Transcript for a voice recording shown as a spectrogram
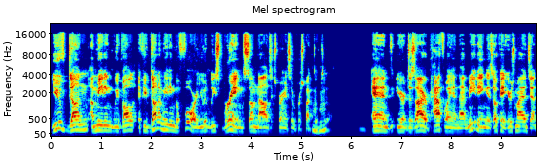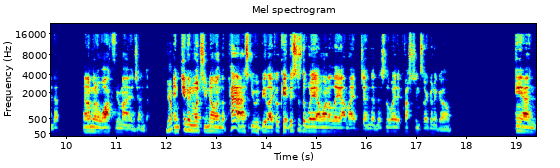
you've done a meeting, we've all, if you've done a meeting before, you at least bring some knowledge, experience, and perspective mm-hmm. to it. And your desired pathway in that meeting is okay, here's my agenda, and I'm going to walk through my agenda. Yep. And given what you know in the past, you would be like, okay, this is the way I want to lay out my agenda. This is the way the questions are going to go. And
